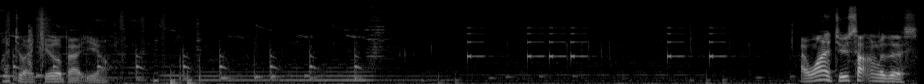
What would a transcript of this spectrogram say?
What do I do about you? I want to do something with this.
